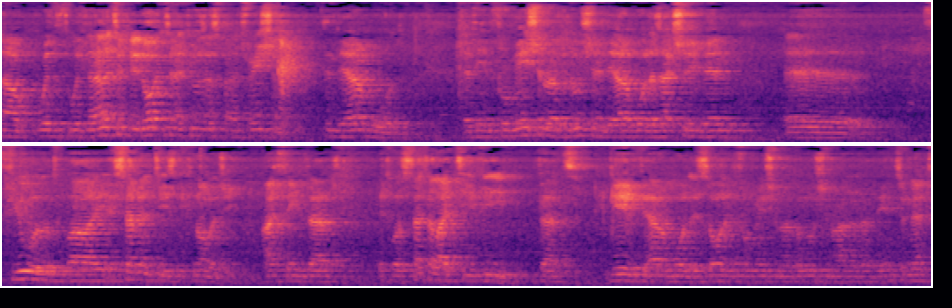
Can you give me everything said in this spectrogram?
Now, with, with relatively low internet users penetration in the Arab world, the information revolution in the Arab world has actually been fueled by a 70s technology. I think that it was satellite TV that gave the Arab world its own information revolution rather than the internet.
